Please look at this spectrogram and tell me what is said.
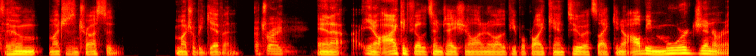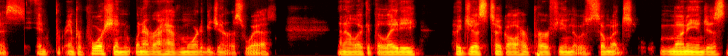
to whom much is entrusted, much will be given. That's right. And I, you know, I can feel the temptation. A lot. I know other people probably can too. It's like, you know, I'll be more generous in in proportion whenever I have more to be generous with. And I look at the lady who just took all her perfume that was so much money and just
